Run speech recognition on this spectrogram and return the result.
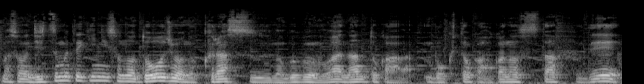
まあ、その実務的にその道場のクラスの部分はなんとか僕とか他のスタッフで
